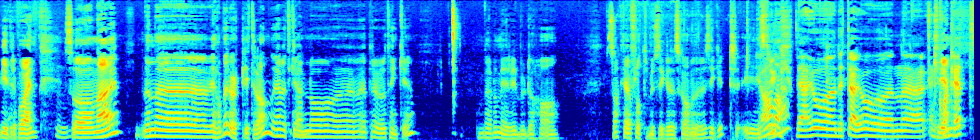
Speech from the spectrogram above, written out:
Videre på veien. Mm. Så nei, men uh, vi har berørt litt. grann. Jeg vet ikke, er det noe Jeg prøver å tenke. Om det er noe mer vi burde ha sagt. Det er jo flotte musikere dere skal ha med dere, sikkert. I Ja da. Det er jo, dette er jo en, eh, en kvartett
